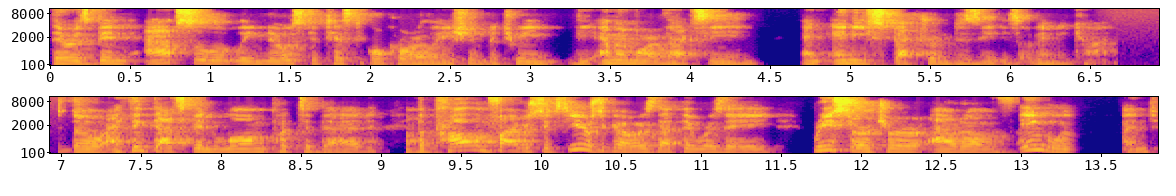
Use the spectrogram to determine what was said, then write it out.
there has been absolutely no statistical correlation between the MMR vaccine and any spectrum disease of any kind. So I think that's been long put to bed. The problem five or six years ago is that there was a researcher out of England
